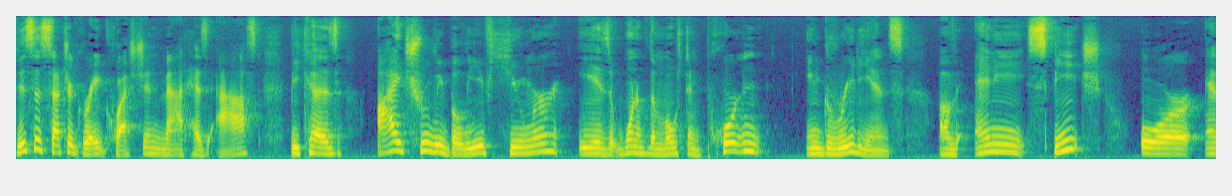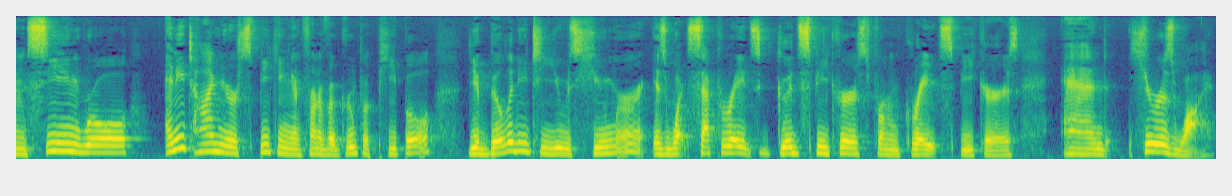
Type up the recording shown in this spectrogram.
This is such a great question Matt has asked because I truly believe humor is one of the most important ingredients of any speech or emceeing role. Anytime you're speaking in front of a group of people, the ability to use humor is what separates good speakers from great speakers. And here is why.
